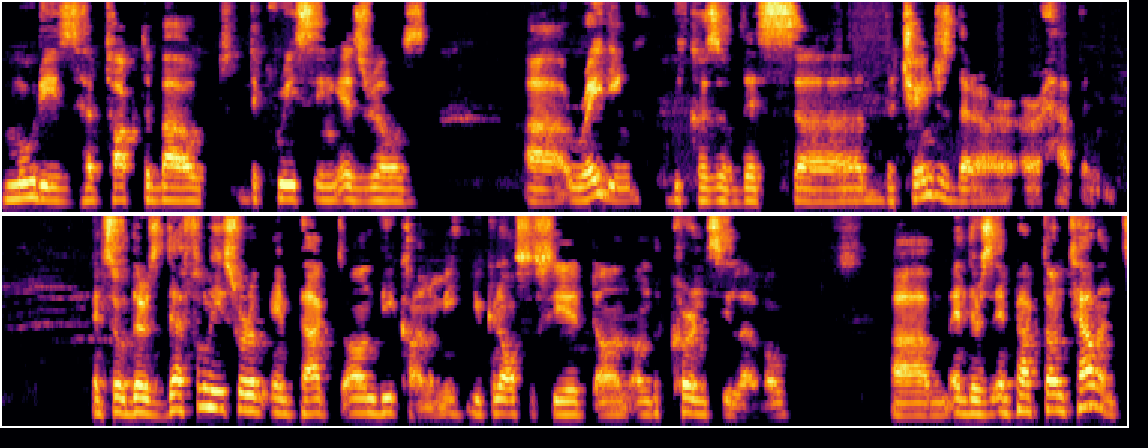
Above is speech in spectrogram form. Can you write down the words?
Moody's have talked about decreasing Israel's uh, rating because of this uh, the changes that are, are happening. And so there's definitely sort of impact on the economy. You can also see it on, on the currency level. Um, and there's impact on talent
